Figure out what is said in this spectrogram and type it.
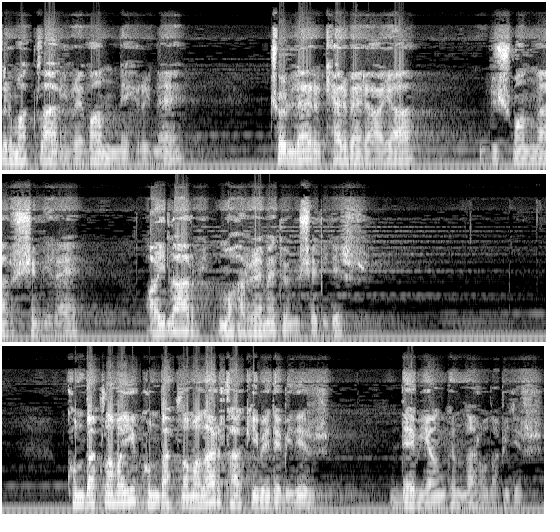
Irmaklar Revan nehrine, çöller Kerbela'ya, düşmanlar Şemir'e, aylar Muharrem'e dönüşebilir. Kundaklamayı kundaklamalar takip edebilir. Dev yangınlar olabilir.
